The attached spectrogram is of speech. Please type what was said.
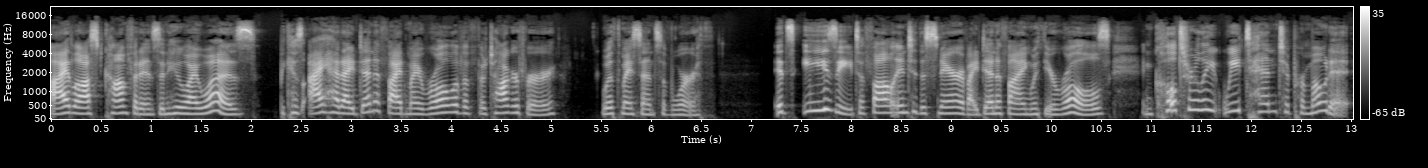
I lost confidence in who I was because I had identified my role of a photographer with my sense of worth. It's easy to fall into the snare of identifying with your roles, and culturally, we tend to promote it.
